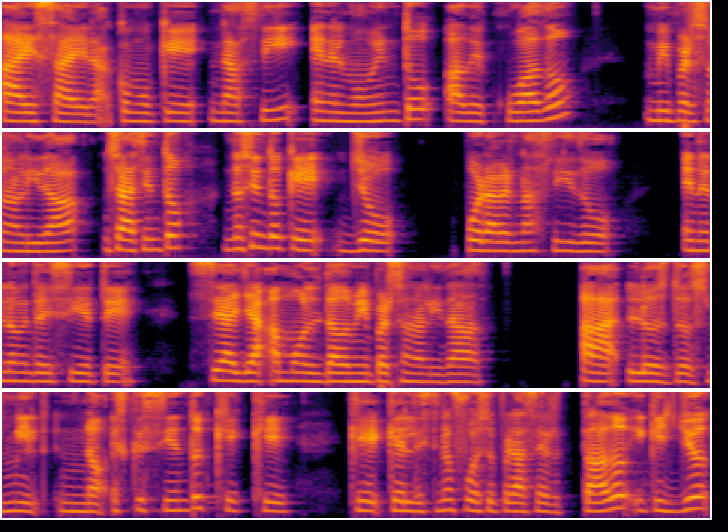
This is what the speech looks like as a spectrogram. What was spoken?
a esa era. Como que nací en el momento adecuado, mi personalidad. O sea, siento, no siento que yo, por haber nacido en el 97, se haya amoldado mi personalidad a los 2000. No, es que siento que, que, que, el destino fue súper acertado y que yo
